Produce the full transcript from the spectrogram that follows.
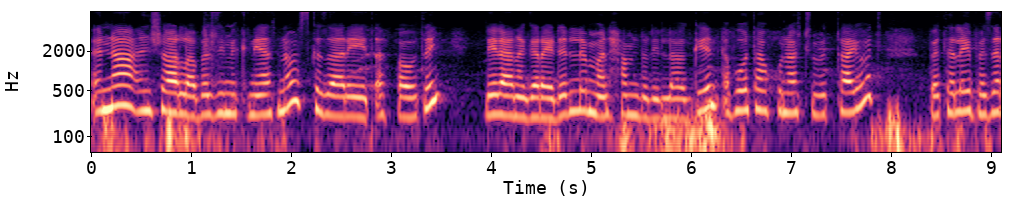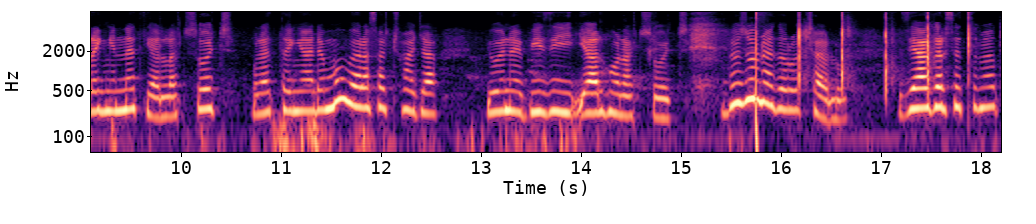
እና ኢንሻአላህ በዚህ ምክንያት ነው እስከ ዛሬ የጠፋሁትኝ። ሌላ ነገር አይደለም። አልሐምዱሊላህ ግን ቦታ ሁናችሁ ብታዩት በተለይ በዘረኝነት ያላችሁ ሰዎች፣ ሁለተኛ ደግሞ በራሳችሁ ሀጃ የሆነ ቢዚ ያልሆናችሁ ሰዎች ብዙ ነገሮች አሉ። እዚህ ሀገር ስትመጡ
